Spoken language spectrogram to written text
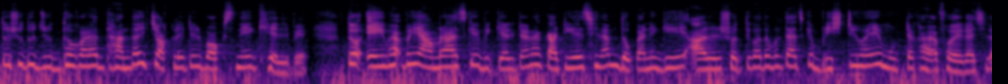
তো শুধু যুদ্ধ করার ধান্দা ওই চকলেটের বক্স নিয়ে খেলবে। তো এইভাবেই আমরা আজকে বিকেলটা না কাটিয়েছিলাম। দোকানে গিয়ে আর সত্যি কথা বলতে আজকে বৃষ্টি হয়ে মুডটা খারাপ হয়ে গেছিল।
